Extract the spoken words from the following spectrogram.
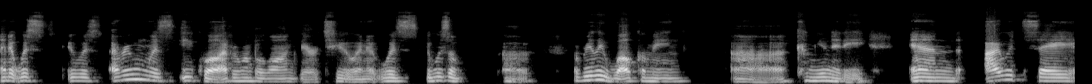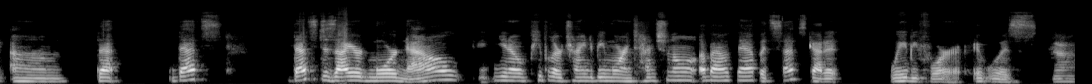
and it was it was everyone was equal. Everyone belonged there too, and it was it was a a, a really welcoming uh, community. And I would say um, that that's that's desired more now. You know, people are trying to be more intentional about that, but Seb's got it way before it was yeah.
